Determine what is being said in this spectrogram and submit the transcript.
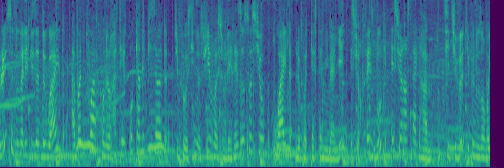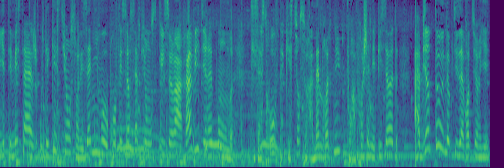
plu ce nouvel épisode de Wild Abonne-toi pour ne rater aucun épisode. Tu peux aussi nous suivre sur les réseaux sociaux. Wild, le podcast animalier, est sur Facebook et sur Instagram. Si tu veux, tu peux nous envoyer tes messages ou tes questions sur les animaux au professeur Sapiens. Il sera ravi d'y répondre. Si ça se trouve, ta question sera même retenue pour un prochain épisode. À bientôt, nos petits aventuriers.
